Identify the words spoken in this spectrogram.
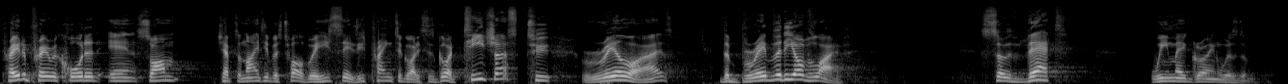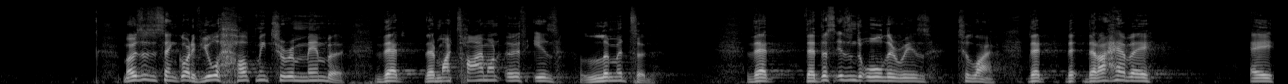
prayed a prayer recorded in Psalm chapter 90, verse 12, where he says, he's praying to God. He says, God, teach us to realize the brevity of life so that we may grow in wisdom. Moses is saying, God, if you'll help me to remember that, that my time on earth is limited, that, that this isn't all there is to life, that, that, that I have a, a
